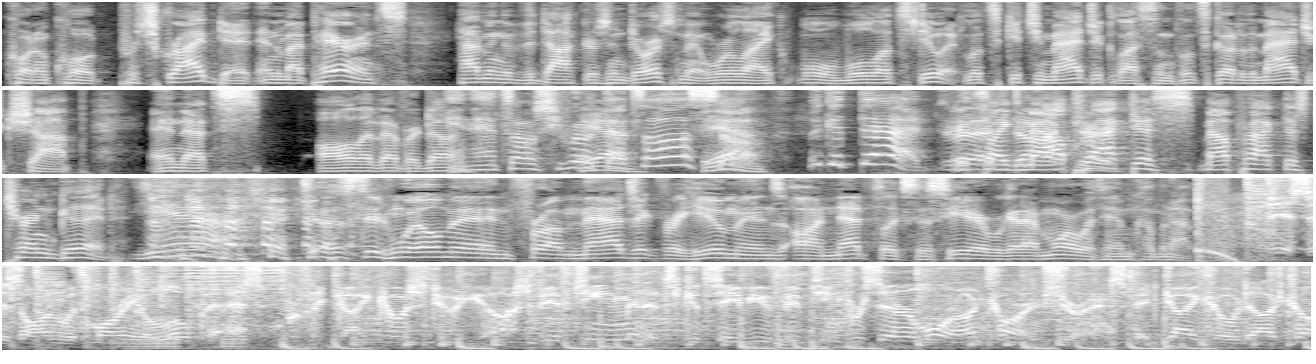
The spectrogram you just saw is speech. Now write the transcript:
quote unquote prescribed it. And my parents, having the doctor's endorsement, were like, well, well, let's do it. Let's get you magic lessons. Let's go to the magic shop. And that's all I've ever done. And that's all she wrote. Yeah. That's awesome. Yeah. Look at that. It's That like doctor. malpractice. Malpractice turned good. Yeah. Justin Willman from Magic for Humans on Netflix is here. We're going to have more with him coming up. This is On with Mario Lopez from the Geico Studios. 15 minutes could save you 15% or more on car insurance at geico.com.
